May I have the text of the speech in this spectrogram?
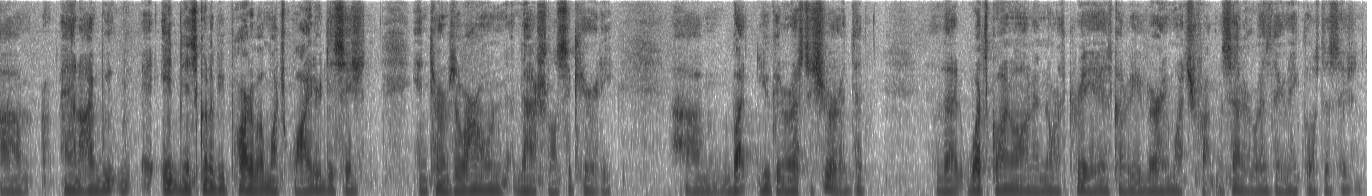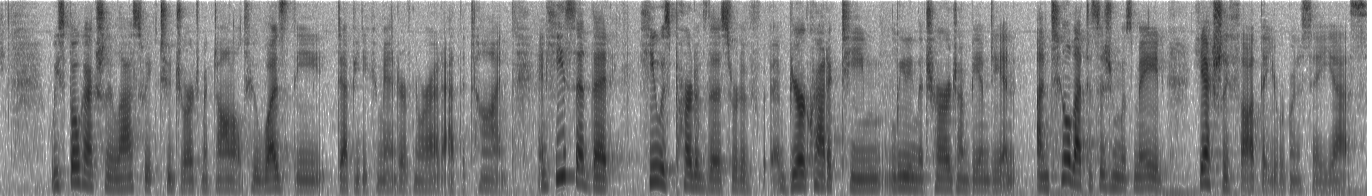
um, and I, we, it is going to be part of a much wider decision in terms of our own national security. Um, but you can rest assured that that what's going on in North Korea is going to be very much front and center as they make those decisions. We spoke actually last week to George MacDonald, who was the deputy commander of NORAD at the time. And he said that he was part of the sort of bureaucratic team leading the charge on BMD. And until that decision was made, he actually thought that you were going to say yes.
